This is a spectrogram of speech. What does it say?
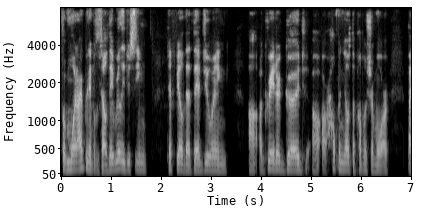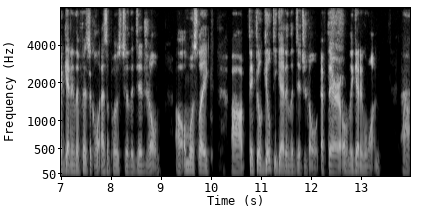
from what I've been able to tell, they really do seem to feel that they're doing uh, a greater good uh, or helping out the publisher more by getting the physical as opposed to the digital. Uh, almost like uh, they feel guilty getting the digital if they're only getting one. Uh,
